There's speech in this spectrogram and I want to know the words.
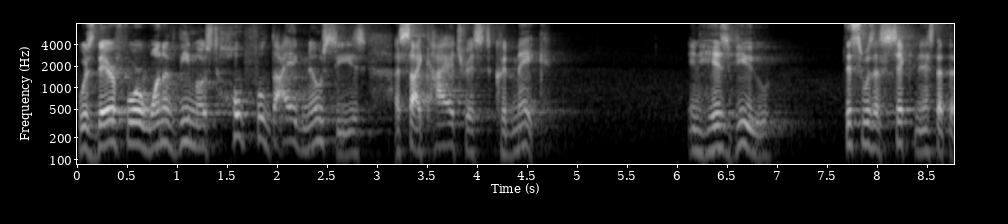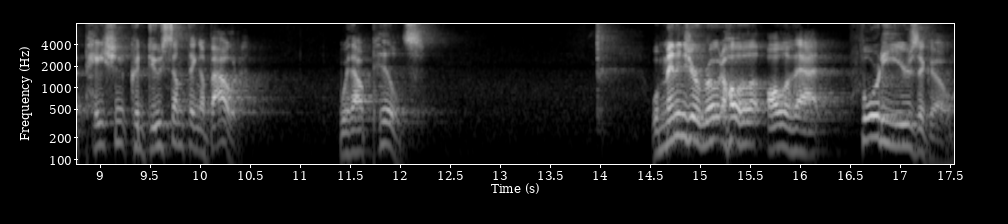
was therefore one of the most hopeful diagnoses a psychiatrist could make. In his view, this was a sickness that the patient could do something about without pills. Well, Menninger wrote all, all of that 40 years ago.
